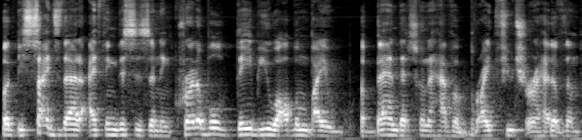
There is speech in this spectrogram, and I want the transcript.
But besides that, I think this is an incredible debut album by a band that's going to have a bright future ahead of them.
